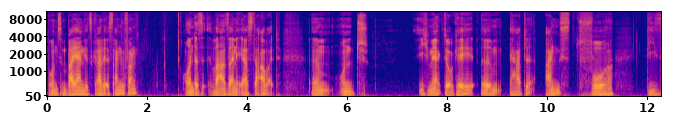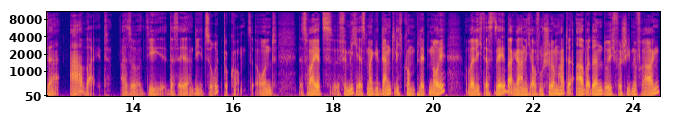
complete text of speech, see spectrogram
bei uns in Bayern jetzt gerade erst angefangen. Und das war seine erste Arbeit. Ähm, und ich merkte, okay, ähm, er hatte Angst vor dieser Arbeit. Also, die, dass er die zurückbekommt. Und das war jetzt für mich erstmal gedanklich komplett neu, weil ich das selber gar nicht auf dem Schirm hatte, aber dann durch verschiedene Fragen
